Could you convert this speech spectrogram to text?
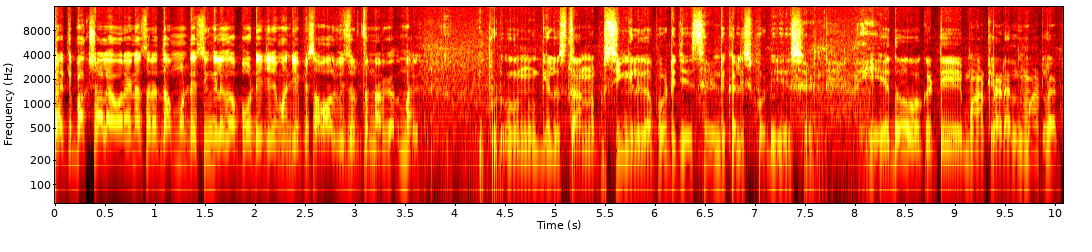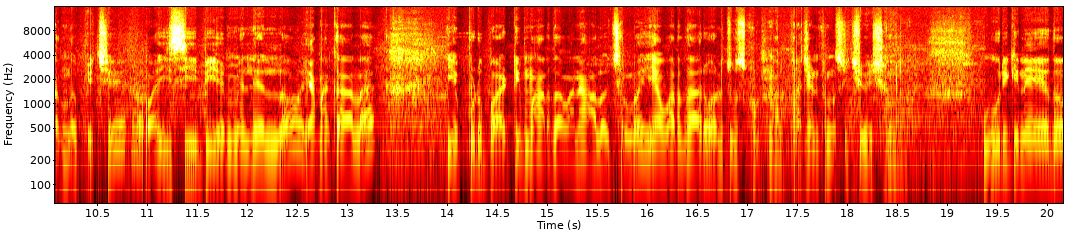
ప్రతిపక్షాలు ఎవరైనా సరే దమ్ముంటే సింగిల్గా పోటీ చేయమని చెప్పి సవాల్ విసురుతున్నారు కదా మరి. ఇప్పుడు నువ్వు గెలుస్తా అన్నప్పుడు సింగిల్గా పోటీ చేసేయండి కలిసి పోటీ చేసేయండి. ఏదో ఒకటి మాట్లాడాలని మాట్లాడటం తప్పించి వైసీపీ ఎమ్మెల్యేల్లో వెనకాల ఎప్పుడు పార్టీ మారదామనే ఆలోచనలో ఎవరిదారు వాళ్ళు చూసుకుంటున్నారు ప్రజెంట్ ఉన్న సిచ్యువేషన్లో. ఊరికినే ఏదో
